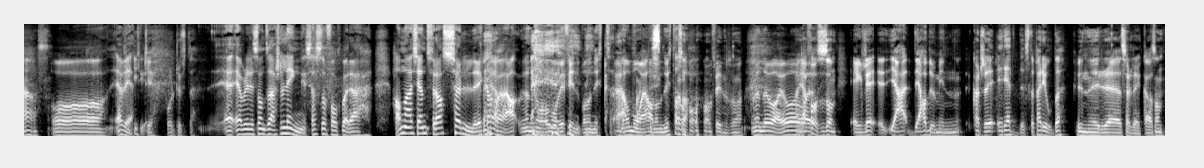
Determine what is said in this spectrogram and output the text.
Altså. Og jeg vet ikke Bård Tufte. jeg, jeg blir litt sånn, Det er så lenge siden, så folk bare 'Han er kjent fra sølvrekka'. Ja. men nå må vi finne på noe nytt. Nå må jeg ha noe nytt, altså. Men det var jo Jeg får også sånn, egentlig, jeg, jeg hadde jo min kanskje reddeste periode under uh, sølvrekka og sånn.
